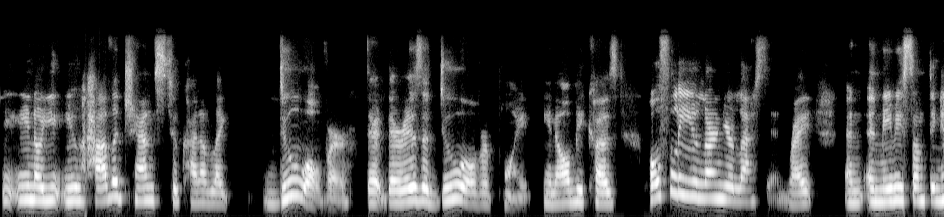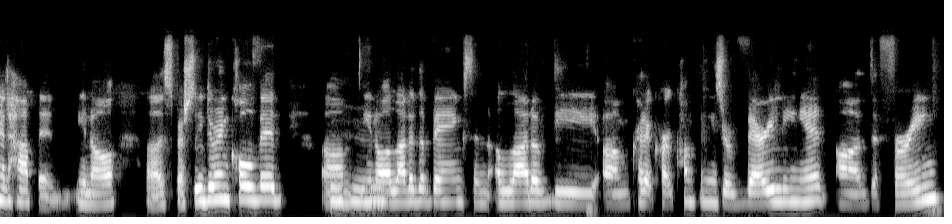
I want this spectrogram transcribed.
you know you, you have a chance to kind of like do over. There there is a do over point you know because hopefully you learn your lesson right? And and maybe something had happened you know uh, especially during covid. Um, mm-hmm. you know a lot of the banks and a lot of the um, credit card companies are very lenient on deferring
